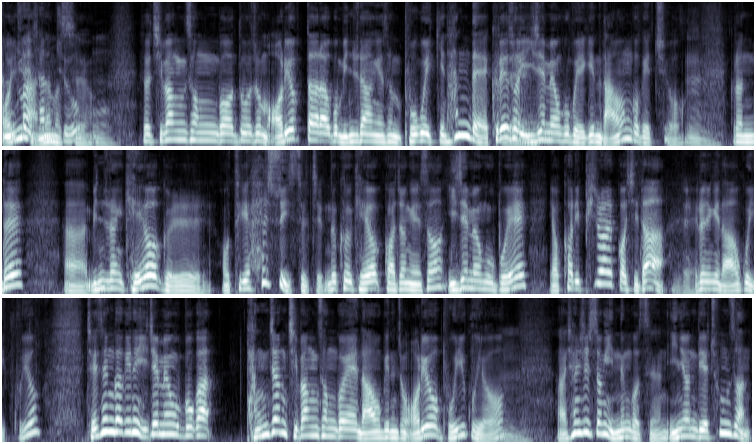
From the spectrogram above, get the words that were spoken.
얼마 안 남았어요. 어. 그래서 지방선거도 좀 어렵다라고 민주당에서는 보고 있긴 한데 그래서 네. 이재명 후보 얘기는 나온 거겠죠. 음. 그런데 아, 민주당이 개혁을 어떻게 할 수 있을지. 근데 그 개혁 과정에서 이재명 후보의 역할이 필요할 것이다. 네. 이런 얘기 나오고 있고요. 제 생각에는 이재명 후보가 당장 지방선거에 나오기는 좀 어려워 보이고요. 음. 아, 현실성이 있는 것은 2년 뒤에 총선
